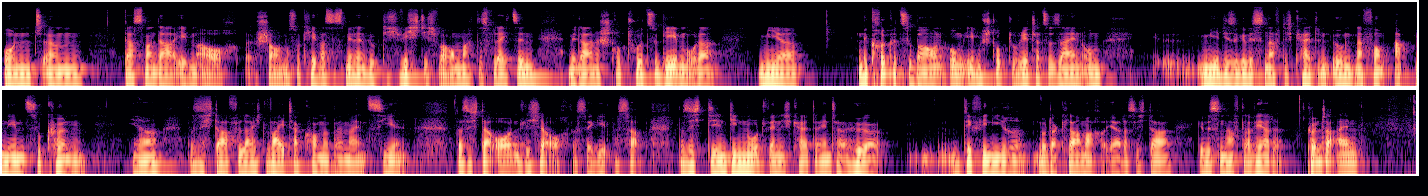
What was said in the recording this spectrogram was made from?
Und ähm, dass man da eben auch schauen muss, okay, was ist mir denn wirklich wichtig? Warum macht es vielleicht Sinn, mir da eine Struktur zu geben oder mir eine Krücke zu bauen, um eben strukturierter zu sein, um mir diese Gewissenhaftigkeit in irgendeiner Form abnehmen zu können. Ja, dass ich da vielleicht weiterkomme bei meinen Zielen, dass ich da ordentlicher auch das Ergebnis habe, dass ich die, die Notwendigkeit dahinter höher definiere oder klar mache, ja, dass ich da gewissenhafter werde. Könnte ein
